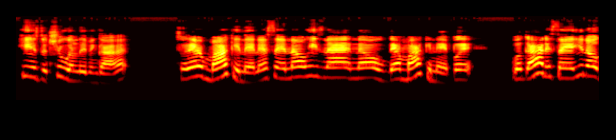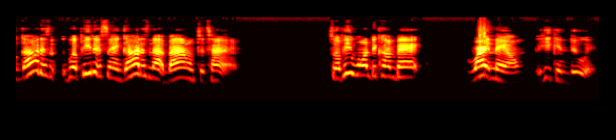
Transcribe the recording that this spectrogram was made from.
He is the true and living God. So they're mocking that. They're saying, no, he's not. No, they're mocking that. But what God is saying, you know, God is, what Peter is saying, God is not bound to time. So if he wanted to come back right now, he can do it.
